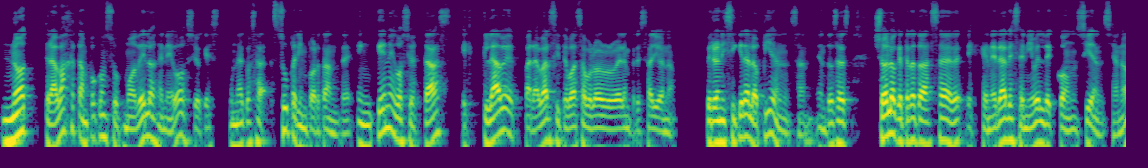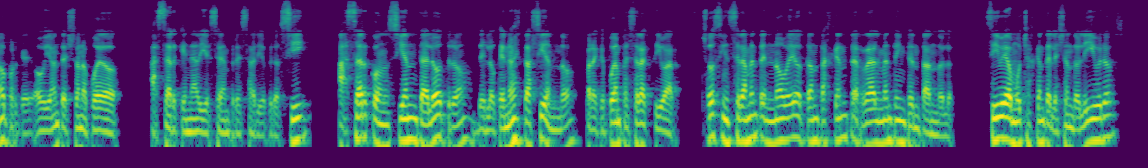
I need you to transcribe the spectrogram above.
no trabaja tampoco en sus modelos de negocio, que es una cosa súper importante. En qué negocio estás es clave para ver si te vas a volver, volver empresario o no. Pero ni siquiera lo piensan. Entonces, yo lo que trato de hacer es generar ese nivel de conciencia, ¿no? Porque obviamente yo no puedo hacer que nadie sea empresario, pero sí hacer consciente al otro de lo que no está haciendo para que pueda empezar a activar. Yo sinceramente no veo tanta gente realmente intentándolo. Sí veo mucha gente leyendo libros,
